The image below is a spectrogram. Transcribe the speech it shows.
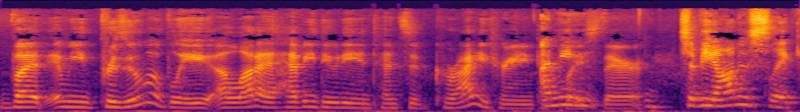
But I mean, presumably, a lot of heavy duty intensive karate training took I mean, place there. to be honest, like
